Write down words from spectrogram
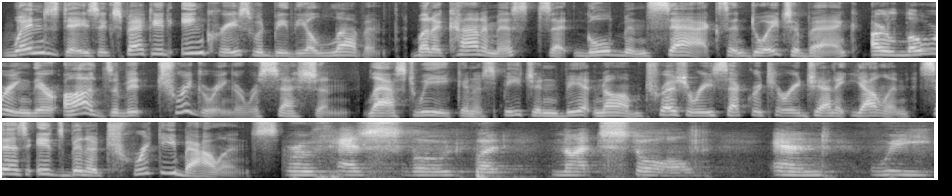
Wednesday's expected increase would be the 11th, but economists at Goldman Sachs and Deutsche Bank are lowering their odds of it triggering a recession. Last week, in a speech in Vietnam, Treasury Secretary Janet Yellen says it's been a tricky balance. Growth has slowed, but not stalled. And we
